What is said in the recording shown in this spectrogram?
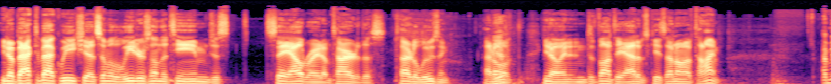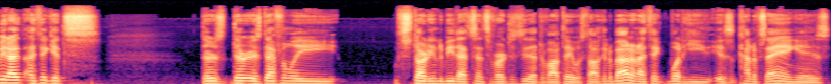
you know back to back weeks. She had some of the leaders on the team just say outright, "I'm tired of this. Tired of losing. I don't. Yeah. You know, in, in Davante Adams' case, I don't have time. I mean, I, I think it's there's there is definitely starting to be that sense of urgency that Davante was talking about, and I think what he is kind of saying is,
